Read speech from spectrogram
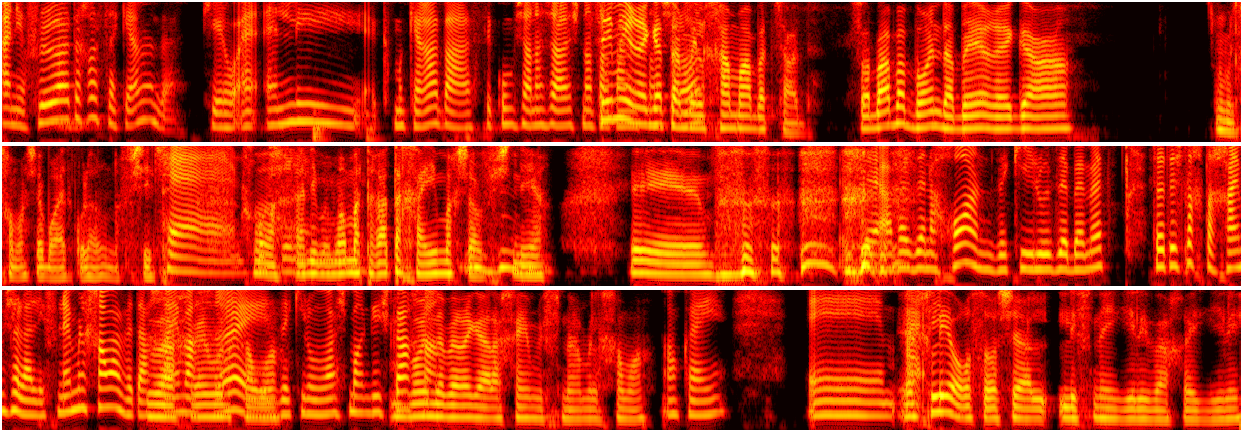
אני אפילו לא יודעת איך לסכם את זה. כאילו, אין, אין לי, מכירה את הסיכום שנה שלה לשנת 2023? שימי רגע את המלחמה בצד. סבבה, בואי נדבר רגע. המלחמה שעברה את כולנו נפשית. כן, חושבים. אני במה מטרת החיים עכשיו, שנייה. זה, אבל זה נכון, זה כאילו, זה באמת, את יודעת, יש לך את החיים שלה לפני מלחמה ואת החיים אחרי, מלחמה. זה כאילו ממש מרגיש ככה. בואי נדבר רגע על החיים לפני המלחמה. אוקיי. איך ליאור סושיאל לפני גילי ואחרי גילי?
